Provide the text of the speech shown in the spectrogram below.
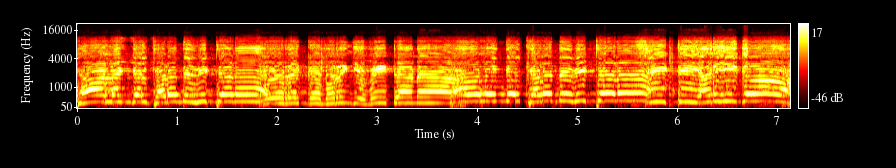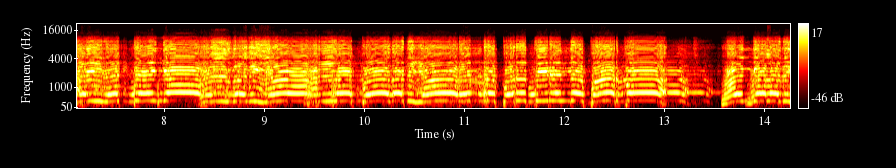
காலங்கள் கடந்து விட்டன. நேரங்கள் நெருங்கி வீட்டான. காலங்கள் கடந்து விட்டன. சீட்டி அடியுங்க கை தட்டுங்க. வெல்வது யார்? வெல்ல போவது யார் என்று பொறுத்திருந்து பார்ப்போம். உங்களது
